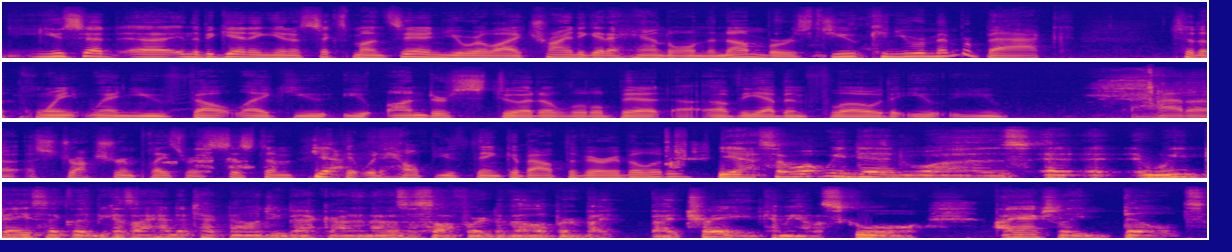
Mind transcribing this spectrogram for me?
you said uh, in the beginning, you know, six months in, you were like trying to get a handle on the numbers. Do you can you remember back to the point when you felt like you you understood a little bit of the ebb and flow that you you had a, a structure in place or a system yeah. that would help you think about the variability? Yeah. So what we did was it, it, we basically because I had a technology background and I was a software developer by by trade coming out of school, I actually built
